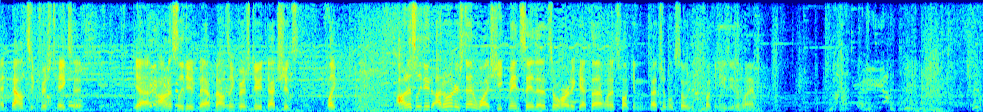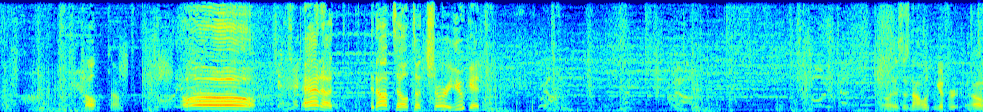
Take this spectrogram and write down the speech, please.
And Bouncing Fish takes it. Yeah, honestly, dude, Bouncing Fish, dude, that shit's like. Honestly, dude, I don't understand why Sheik mains say that it's so hard to get that when it's fucking. That shit looks so fucking easy to land. An up tilt to Shoryuken. Oh, this is not looking good for. Oh,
